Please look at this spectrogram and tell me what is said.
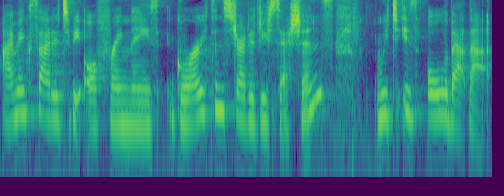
I'm excited to be offering these growth and strategy sessions, which is all about that.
